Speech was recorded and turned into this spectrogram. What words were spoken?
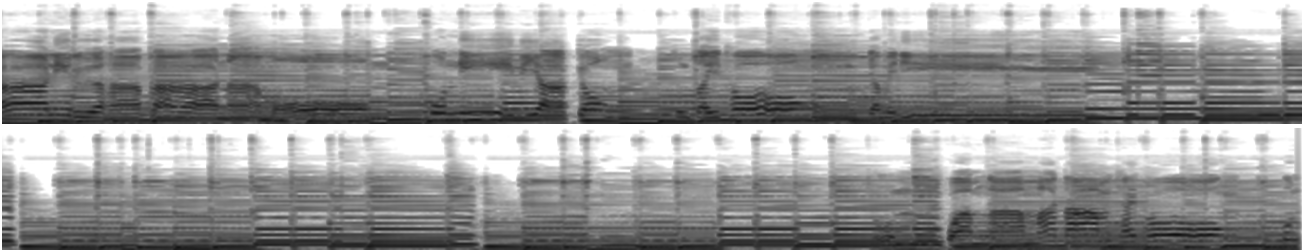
ค้านี่เรือหาปลาหน้ามอง คนนี้ไม่อยากจ้องสงสัยท้องจะไม่ดี ความงามมาตามชายคงคุณ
